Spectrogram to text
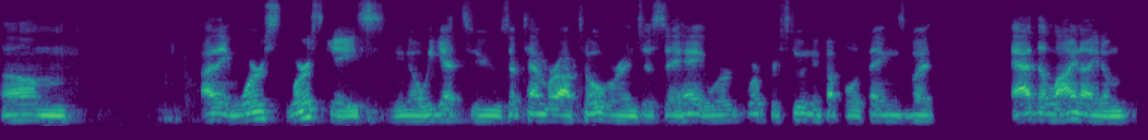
Um, I think worst, worst case, you know, we get to September, October and just say, hey, we're, we're pursuing a couple of things, but add the line item,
